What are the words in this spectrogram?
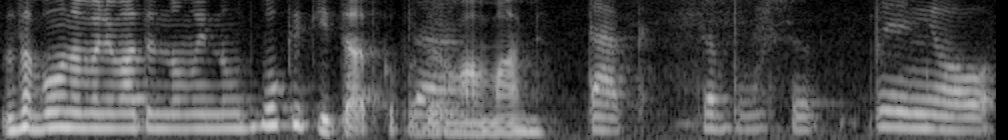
забув намалювати новий ноутбук, який татко подарував мамі. Так, забув про нього.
